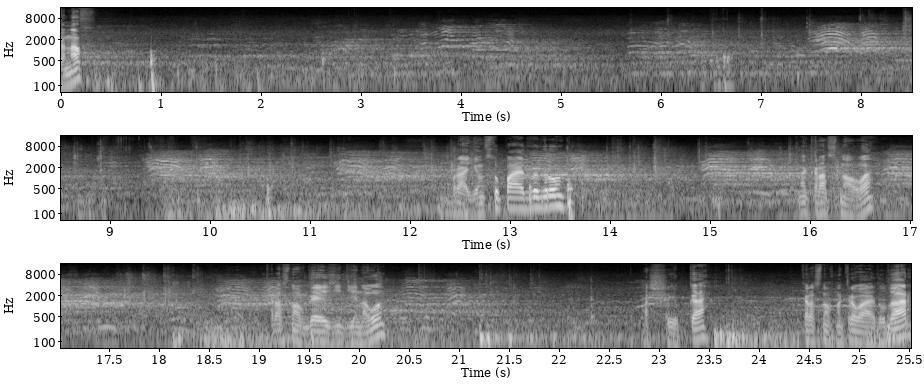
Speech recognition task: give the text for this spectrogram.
Тихонов. Брагин вступает в игру. На Краснова. Краснов Гаязидинову. Ошибка. Краснов накрывает удар.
